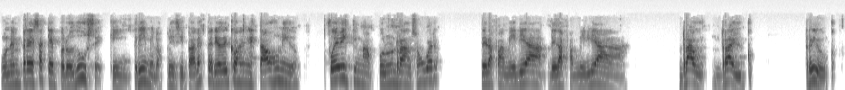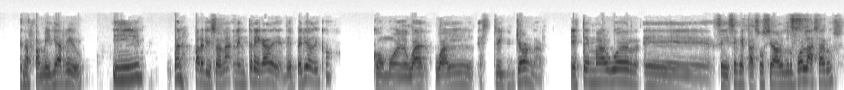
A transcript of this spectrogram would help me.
una empresa que produce, que imprime los principales periódicos en Estados Unidos, fue víctima por un ransomware de la familia de la familia Ryuk, Ryuk, de la familia Ryuk, y bueno, paralizó la, entrega de periódicos como el Wall, Street Journal. Este malware eh, se dice que está asociado al grupo Lazarus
